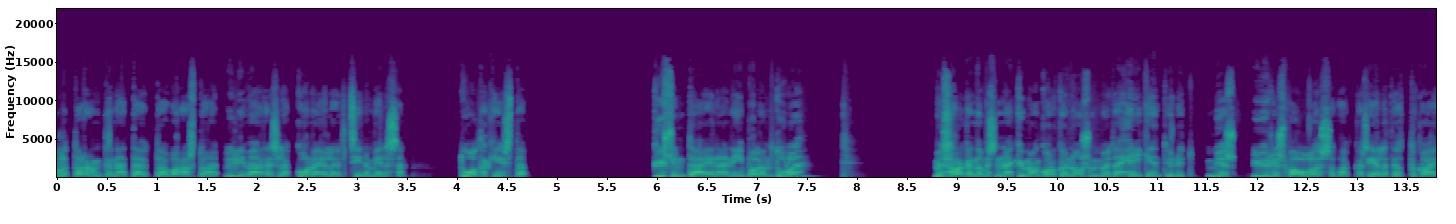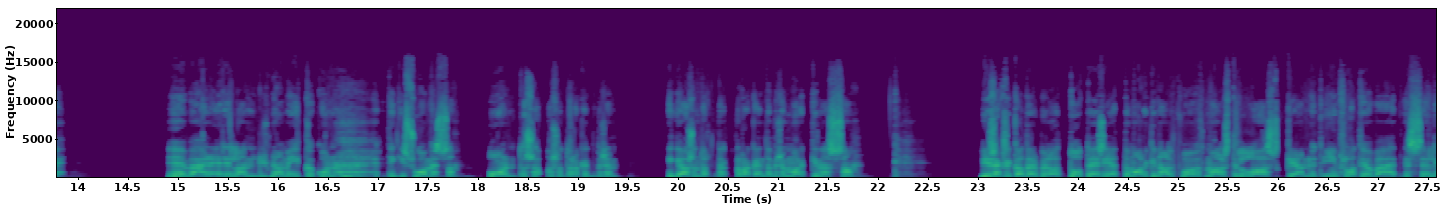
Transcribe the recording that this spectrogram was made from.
ole tarvinnut enää täyttää varastoa ylimääräisillä koneilla. Eli siinä mielessä tuoltakin sitä kysyntää ei enää niin paljon tule. Myös rakentamisen näkymä on korkean nousun myötä heikentynyt myös Yhdysvalloissa, vaikka siellä totta kai eh, vähän erilainen dynamiikka kuin etenkin Suomessa on tuossa asuntorakentamisen, asuntorakentamisen markkinassa – Lisäksi Caterpillar totesi, että marginaalit voivat mahdollisesti laskea nyt inflaation vähetessä, eli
